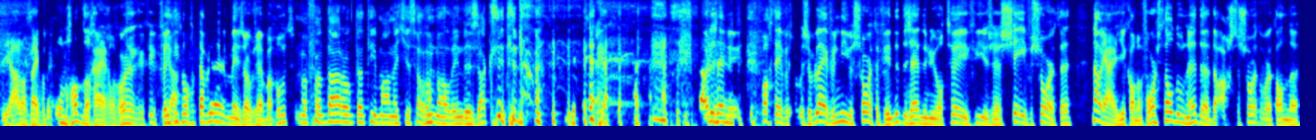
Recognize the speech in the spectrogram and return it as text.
Ja, dat lijkt me onhandig eigenlijk hoor. Ik, ik weet Ja. niet of ik daar mee zou zijn, maar goed. maar vandaar ook dat die mannetjes allemaal in de zak zitten. Nou, er zijn nu, wacht even, ze blijven nieuwe soorten vinden. Er zijn er nu al twee, vier, zes, zeven soorten. Nou ja, je kan een voorstel doen. Hè. De, de achtste soort wordt dan de,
